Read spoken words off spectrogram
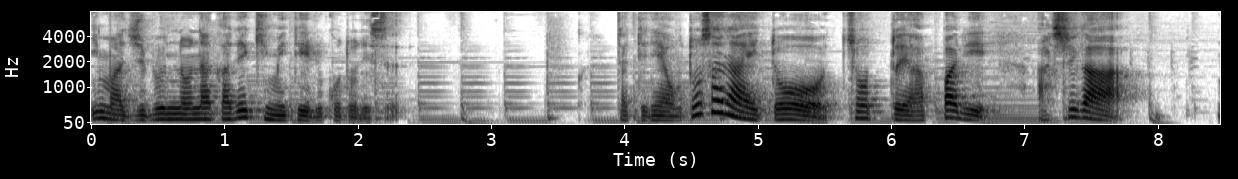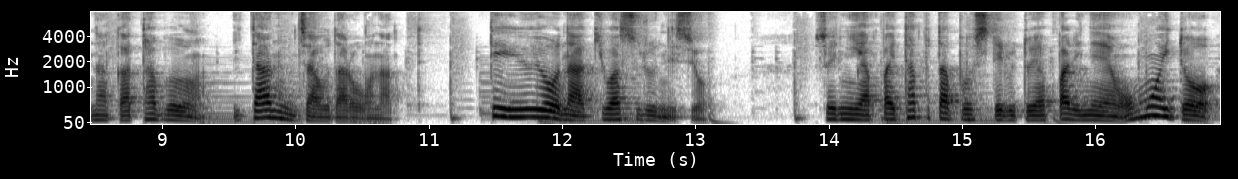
今自分の中で決めていることです。だってね、落とさないと、ちょっとやっぱり足がなんか多分傷んじゃうだろうなってっていうような気はするんですよ。それにやっぱりタプタプしてるとやっぱりね、重いと、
